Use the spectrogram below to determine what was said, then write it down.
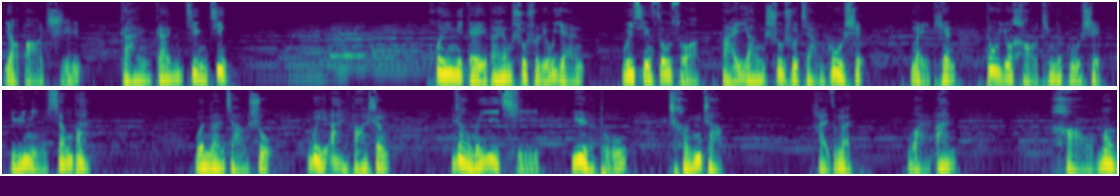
要保持干干净净。欢迎你给白杨叔叔留言，微信搜索“白杨叔叔讲故事”，每天都有好听的故事与你相伴，温暖讲述，为爱发声，让我们一起阅读成长。孩子们，晚安，好梦。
